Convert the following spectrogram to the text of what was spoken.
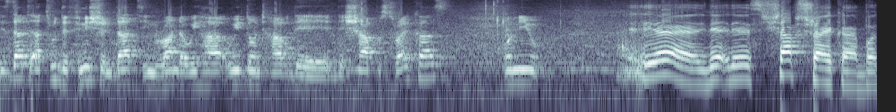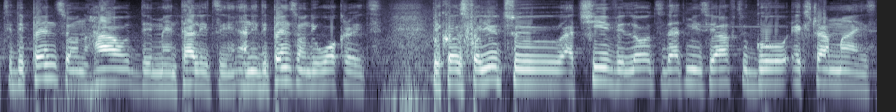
is that a true definition that in Rwanda we have we don't have the the sharp strikers on you? Yeah, there's sharp striker, but it depends on how the mentality and it depends on the work rate. Because for you to achieve a lot, that means you have to go extra miles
